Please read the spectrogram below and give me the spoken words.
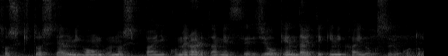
組織としての日本軍の失敗に込められたメッセージを現代的に解読すること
